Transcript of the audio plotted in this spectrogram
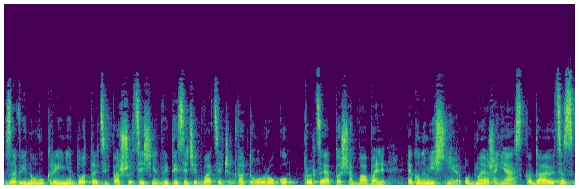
за війну в Україні до 31 січня 2024 року. Про це пише Бабель. Економічні обмеження складаються з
